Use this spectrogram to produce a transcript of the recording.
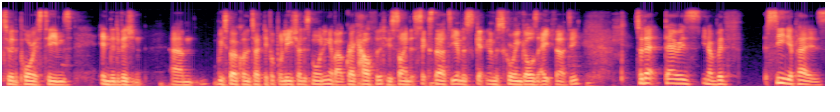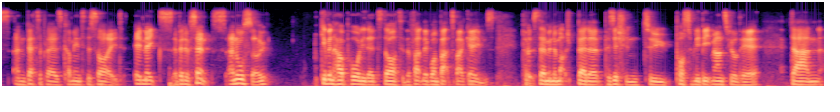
two of the poorest teams in the division. Um, we spoke on the Totally Football League show this morning about Greg Halford, who signed at 6:30 and was getting and was scoring goals at 8:30. So that there is, you know, with senior players and better players coming into the side, it makes a bit of sense. And also, given how poorly they'd started, the fact they've won back-to-back games puts them in a much better position to possibly beat Mansfield here than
